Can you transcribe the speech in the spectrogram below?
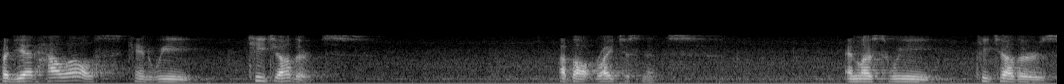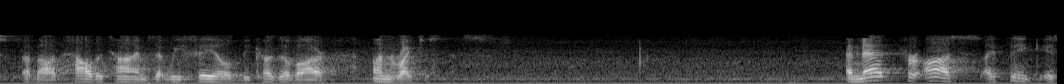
But yet how else can we teach others about righteousness unless we teach others about how the times that we failed because of our unrighteousness. And that for us, I think, is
